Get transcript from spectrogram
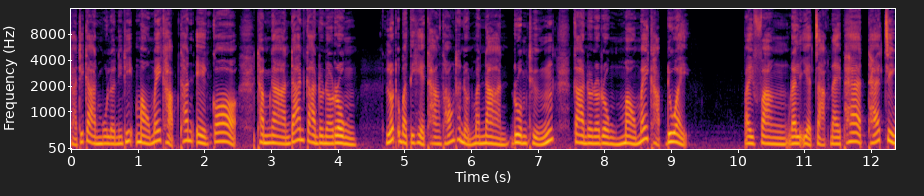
ขาธิการมูลนิธิเมาไม่ขับท่านเองก็ทำงานด้านการรณรงค์ลดอุบัติเหตุทางท้องถนนมานาน รวมถึงการรณรงค์เมาไม่ขับด้วย ไปฟังรายละเอียดจากนายแพทย์แท้จริง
